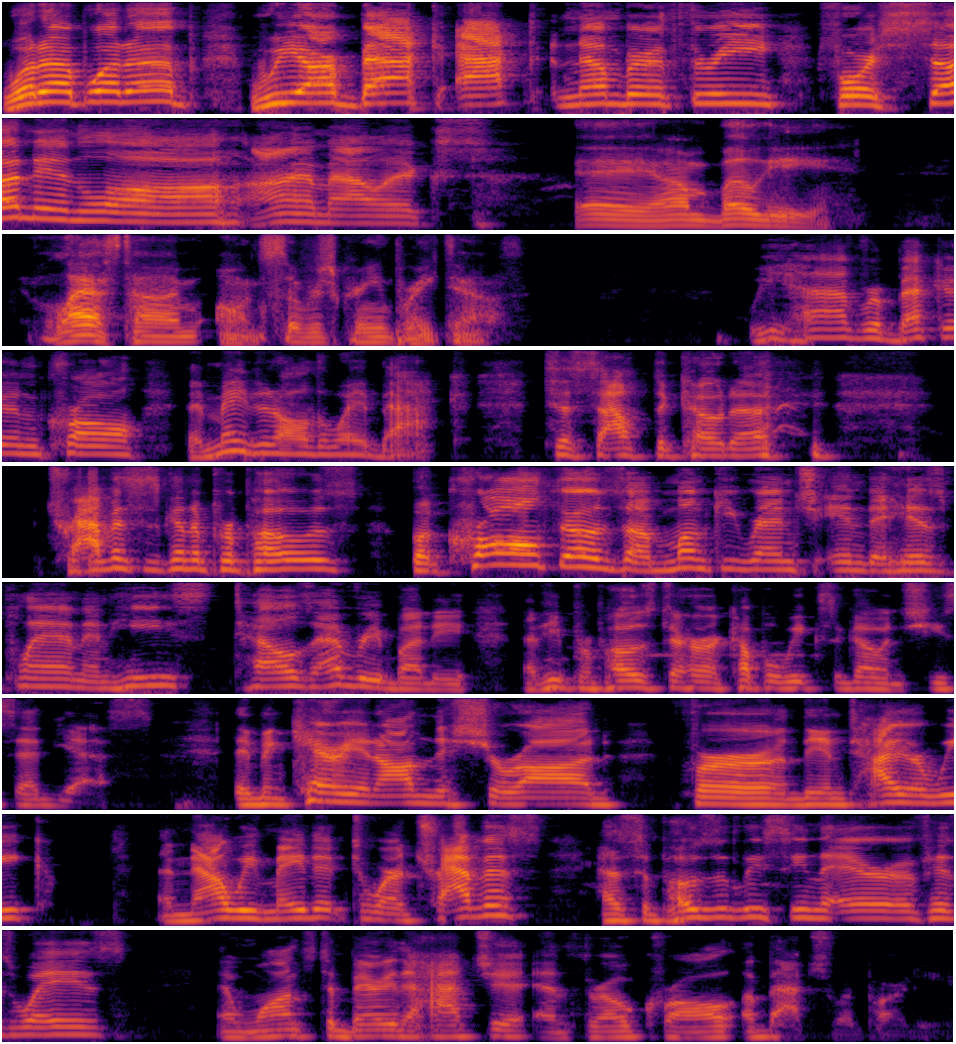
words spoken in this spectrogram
What up? What up? We are back, act number three for Son in Law. I am Alex. Hey, I'm Bogey. Last time on Silver Screen Breakdowns. We have Rebecca and Crawl that made it all the way back to South Dakota. Travis is going to propose, but Crawl throws a monkey wrench into his plan and he tells everybody that he proposed to her a couple weeks ago and she said yes. They've been carrying on this charade for the entire week. And now we've made it to where Travis has supposedly seen the error of his ways and wants to bury the hatchet and throw Crawl a bachelor party.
